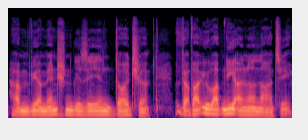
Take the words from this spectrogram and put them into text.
haben wir Menschen gesehen, Deutsche. Da war überhaupt nie einer Nazi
